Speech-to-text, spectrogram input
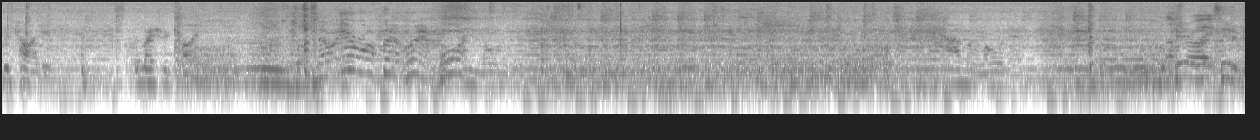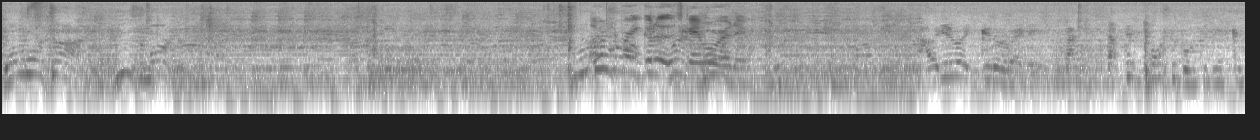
retarded. The most retarded. Now, air off that ramp, boy. I'm a loner. Okay, right. let's hit it one more time. Use the marker. I'm actually pretty good at this game already. Oh, How are you like good already? That's, that's impossible to be good.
